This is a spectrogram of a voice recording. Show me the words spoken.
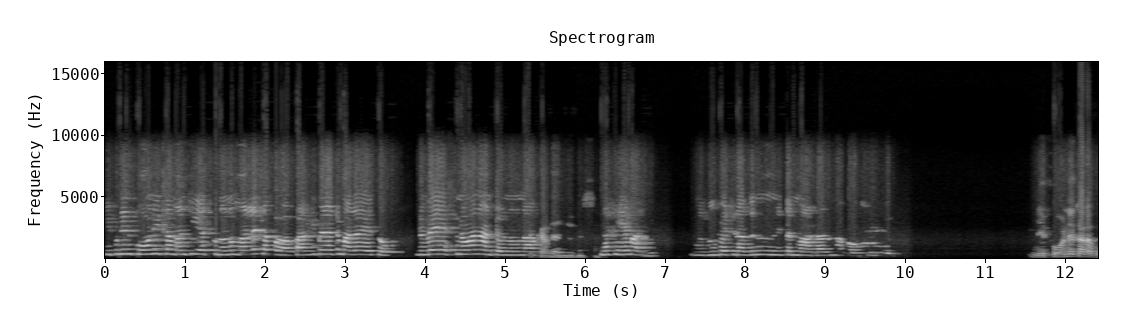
ఇప్పుడు నేను ఫోన్ ఇట్లా మంచిగా చేసుకున్నాను మళ్ళీ ఇట్లా ప- పగిలిపోయినట్టు మళ్ళీ చేస్తావు. నువ్వే చేస్తున్నావు అని అంటావు నువ్వు నాకు. ఇక్కడదే అని చూపిస్తా. నాకేం అర్థం? నువ్వు చూపెట్టినద్దు నీతో మాట్లాడి నాకు అవసరం లేదు. నీ ఫోనే ఖరాబ్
